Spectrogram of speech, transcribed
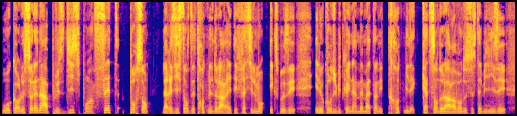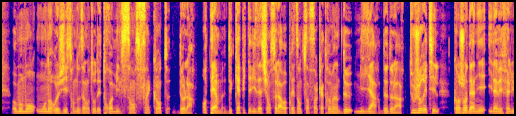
ou encore le Solana à plus 10,7%. La résistance des 30 000 dollars a été facilement exposée et le cours du Bitcoin a même atteint les 30 400 dollars avant de se stabiliser au moment où on enregistre nos alentours des 3 150 dollars. En termes de capitalisation, cela représente 582 milliards de dollars. Toujours est-il qu'en juin dernier, il avait fallu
